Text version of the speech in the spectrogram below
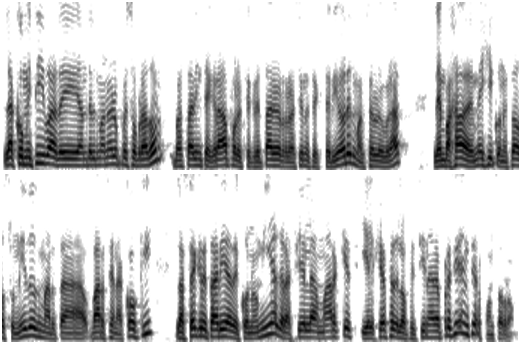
La comitiva de Andrés Manuel López Obrador va a estar integrada por el secretario de Relaciones Exteriores, Marcelo Ebrard, la Embajada de México en Estados Unidos, Marta Bárcena Coqui, la secretaria de Economía, Graciela Márquez, y el jefe de la Oficina de la Presidencia, Alfonso Romo.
